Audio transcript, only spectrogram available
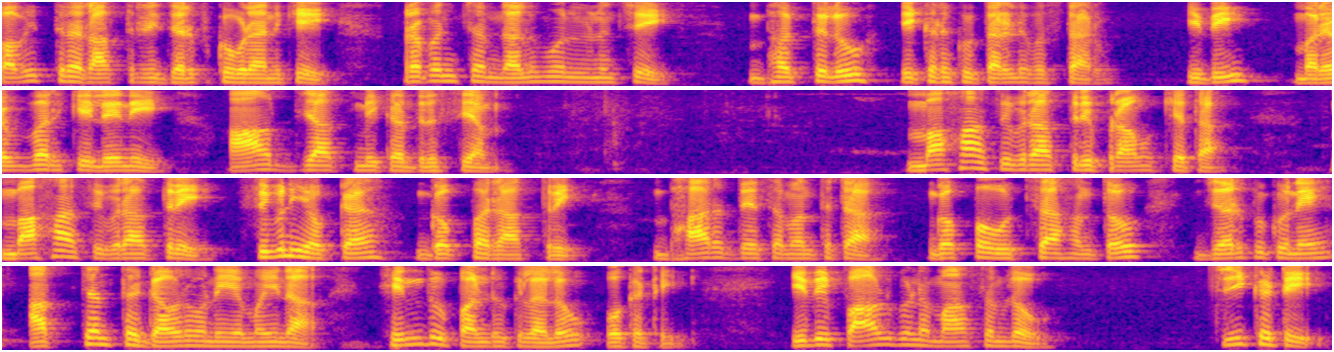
పవిత్ర రాత్రిని జరుపుకోవడానికి ప్రపంచం నలుమూల నుంచి భక్తులు ఇక్కడకు తరలివస్తారు ఇది మరెవ్వరికీ లేని ఆధ్యాత్మిక దృశ్యం. మహాశివరాత్రి ప్రాముఖ్యత. మహాశివరాత్రి శివుని యొక్క గొప్ప రాత్రి. భారతదేశమంతటా గొప్ప ఉత్సాహంతో జరుపుకునే అత్యంత గౌరవనీయమైన హిందూ పండుగలలో ఒకటి. ఇది పాల్గొన మాసంలో చీకటి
